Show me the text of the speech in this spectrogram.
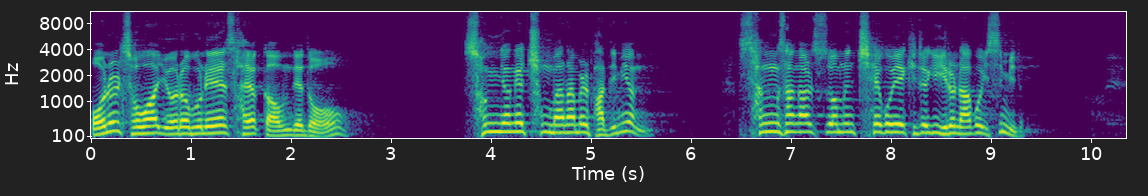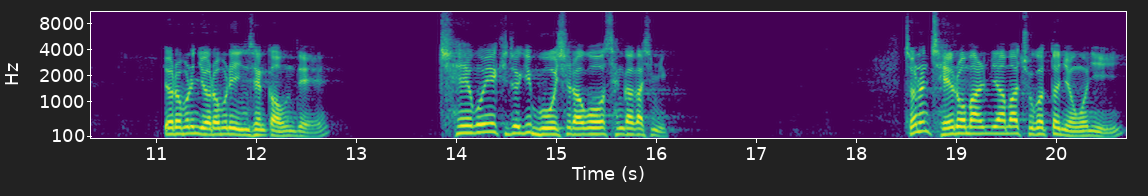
오늘 저와 여러분의 사역 가운데도 성령의 충만함을 받으면 상상할 수 없는 최고의 기적이 일어나고 있습니다. 여러분은 여러분의 인생 가운데 최고의 기적이 무엇이라고 생각하십니까? 저는 죄로 말미암아 죽었던 영혼이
